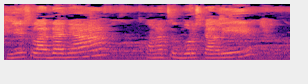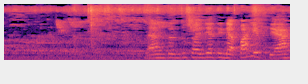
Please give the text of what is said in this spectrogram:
Ini seladanya sangat subur sekali. Dan tentu saja tidak pahit ya.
